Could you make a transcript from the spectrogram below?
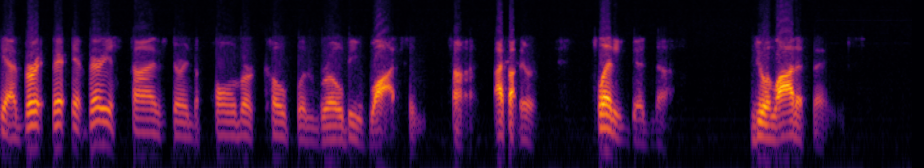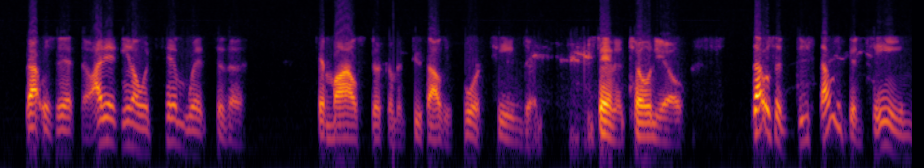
yeah, very, at various times during the Palmer, Copeland, Roby, Watson time. I thought they were plenty good enough to do a lot of things. That was it, though. I didn't, you know, when Tim went to the, Tim Miles took him in 2014 to San Antonio. That was a that was a good team,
